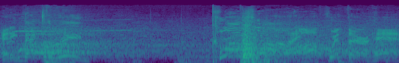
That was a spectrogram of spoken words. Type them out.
Heading back to the ring. Clothesline! Off with their head.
